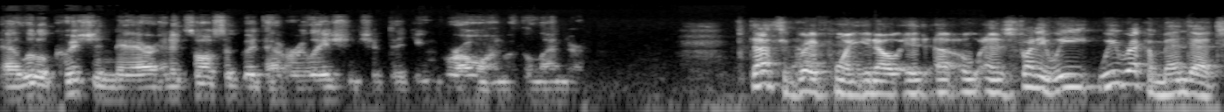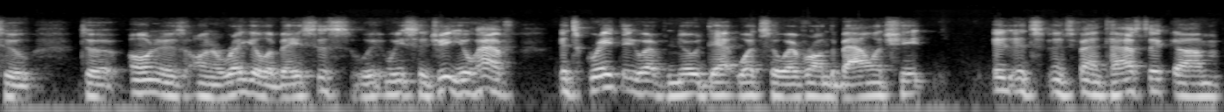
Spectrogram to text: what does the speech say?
that little cushion there, and it's also good to have a relationship that you can grow on with the lender. That's a great point. You know, it, uh, and it's funny. We we recommend that to to owners on a regular basis. We, we say, gee, you have. It's great that you have no debt whatsoever on the balance sheet. It, it's it's fantastic. Um,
